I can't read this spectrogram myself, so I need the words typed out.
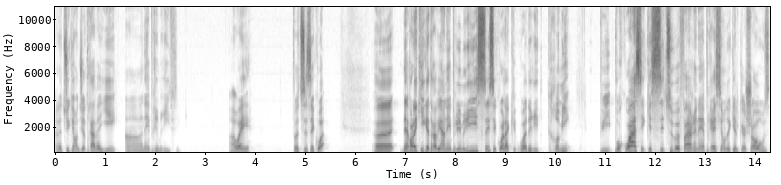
Y en a-tu qui ont déjà travaillé en imprimerie ici? Ah oui? Toi, tu sais c'est quoi? Euh, n'importe qui qui a travaillé en imprimerie sait c'est quoi la quadrichromie. Puis pourquoi? C'est que si tu veux faire une impression de quelque chose,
